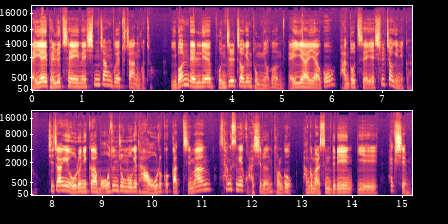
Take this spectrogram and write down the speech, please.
AI 밸류 체인의 심장부에 투자하는 거죠. 이번 랠리의 본질적인 동력은 AI하고 반도체의 실적이니까요. 시장이 오르니까 모든 종목이 다 오를 것 같지만 상승의 과실은 결국 방금 말씀드린 이 핵심,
